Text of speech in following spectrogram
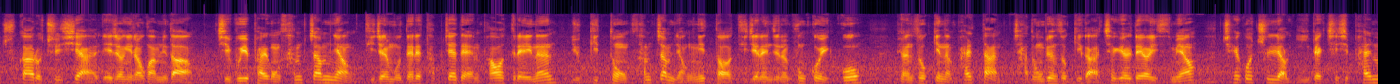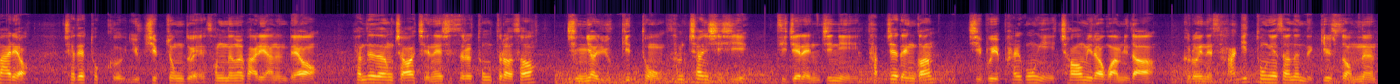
추가로 출시할 예정이라고 합니다. GV80 3.0 디젤 모델에 탑재된 파워트레인은 6기통 3.0L 디젤 엔진을 품고 있고 변속기는 8단 자동 변속기가 체결되어 있으며 최고 출력 278마력 최대 토크 60 정도의 성능을 발휘하는데요. 현대자동차와 제네시스를 통틀어서 직렬 6기통 3000cc 디젤 엔진이 탑재된 건 GV80이 처음이라고 합니다. 그로 인해 4기통에서는 느낄 수 없는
